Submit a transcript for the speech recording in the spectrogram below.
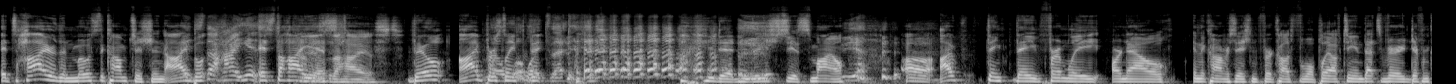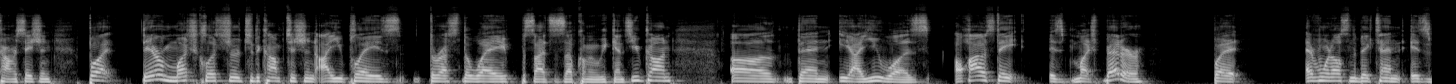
It's higher than most of the competition. I It's bel- the highest. It's the highest. is the highest. They'll. I personally Well, think that. he did. You should see a smile. yeah. Uh, I think they firmly are now in the conversation for a college football playoff team. That's a very different conversation. But they're much closer to the competition IU plays the rest of the way, besides this upcoming weekend's UConn, uh, than EIU was. Ohio State is much better, but everyone else in the Big Ten is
